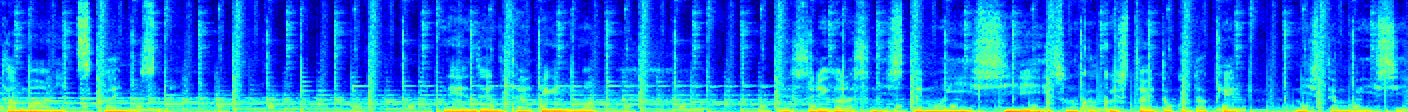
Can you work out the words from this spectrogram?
たまに使いますね。全体的にまあ、すりガラスにしてもいいし、その隠したいとこだけにしてもいいし、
